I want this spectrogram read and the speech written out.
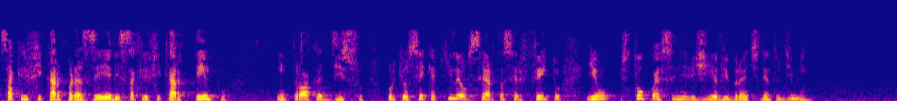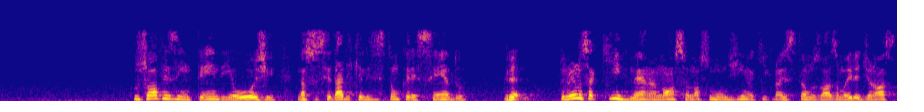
sacrificar prazeres, sacrificar tempo em troca disso, porque eu sei que aquilo é o certo a ser feito e eu estou com essa energia vibrante dentro de mim. Os jovens entendem hoje, na sociedade que eles estão crescendo, pelo menos aqui, né, na nossa, nosso mundinho aqui que nós estamos, nós, a maioria de nós,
